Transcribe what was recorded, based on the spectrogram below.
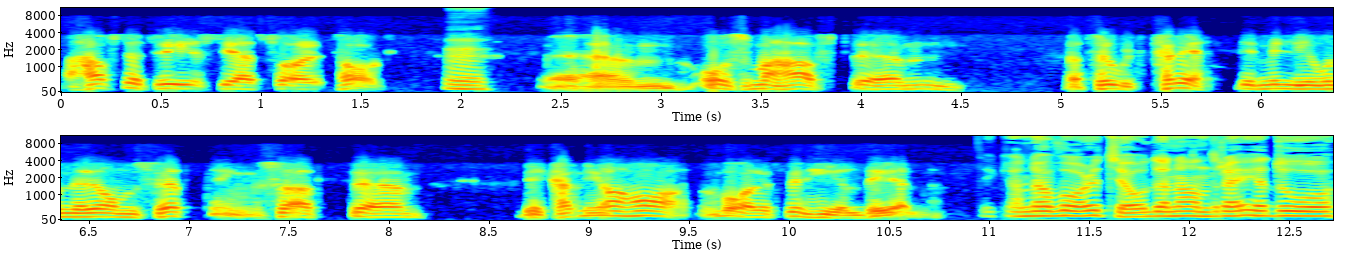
haft ett registrerat företag. Mm. Um, och som har haft, um, jag tror 30 miljoner i omsättning. Så att um, det kan ju ha varit en hel del. Det kan det ha varit ja, och den andra är då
